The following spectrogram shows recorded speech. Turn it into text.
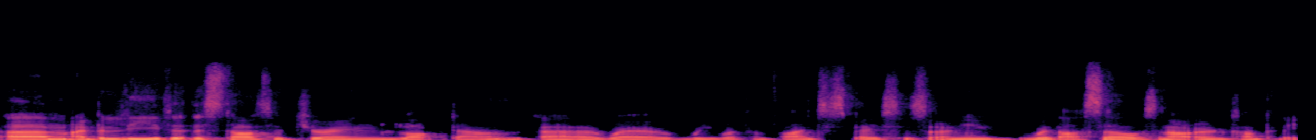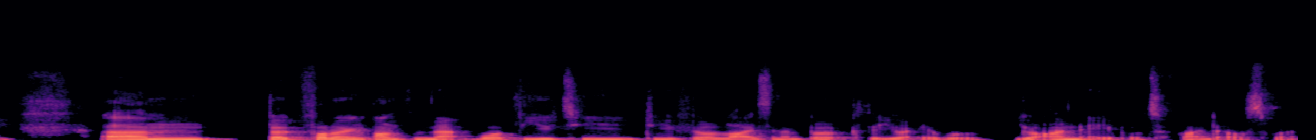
Um, I believe that this started during lockdown, uh, where we were confined to spaces only with ourselves and our own company. Um, but following on from that, what beauty do you feel lies in a book that you're able, you're unable to find elsewhere?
